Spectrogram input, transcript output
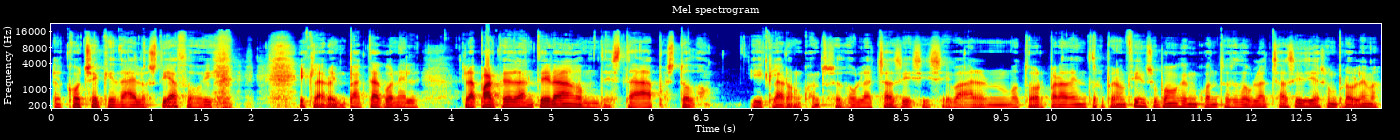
el coche que da el hostiazo y, y claro, impacta con el, la parte delantera donde está pues todo. Y claro, en cuanto se dobla el chasis y se va el motor para adentro, pero en fin, supongo que en cuanto se dobla el chasis ya es un problema.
